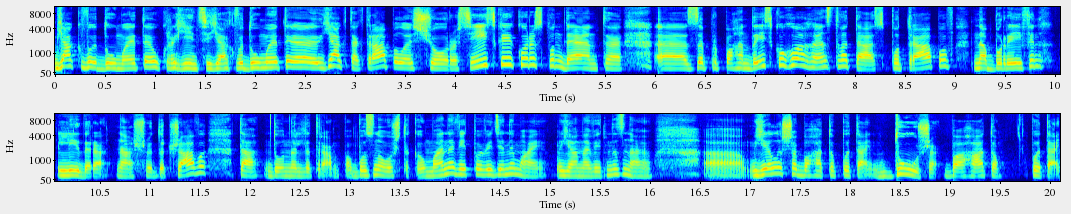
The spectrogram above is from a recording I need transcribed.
як ви думаєте, українці, як ви думаєте, як так трапилось, що російський кореспондент е, з пропагандистського агентства ТАСС потрапив на брифінг лідера нашої держави та Дональда Трампа? Бо знову ж таки, у мене відповіді немає. Я навіть не знаю. Е, є лише багато питань, дуже багато питань.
